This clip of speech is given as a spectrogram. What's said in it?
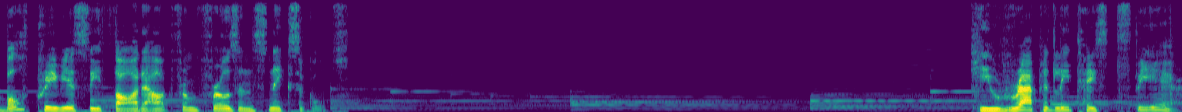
both previously thawed out from frozen snakesicles. He rapidly tastes the air,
